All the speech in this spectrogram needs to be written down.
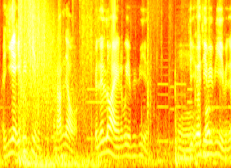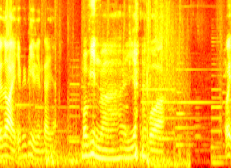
ไอ้เหี้ยไอ้พี่พี่ขนาดแล้วเป็นเล่นลอยนะเว้ยพี่พี่โอ้ที่เออที่พี่พี่เป็นเล่นลอยไอ้พี่พี่เรียนใดอะบ่วินว่ะไอ้เหี้ยบัวเฮ้ย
